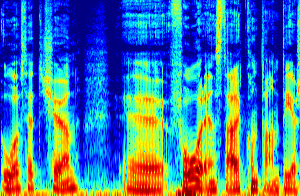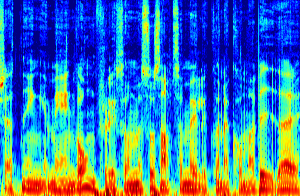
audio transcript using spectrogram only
oavsett kön eh, får en stark kontant ersättning med en gång för att liksom så snabbt som möjligt kunna komma vidare.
